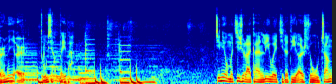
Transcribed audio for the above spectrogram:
尔梅尔独享杯吧。今天我们继续来看利未记的第二十五章，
